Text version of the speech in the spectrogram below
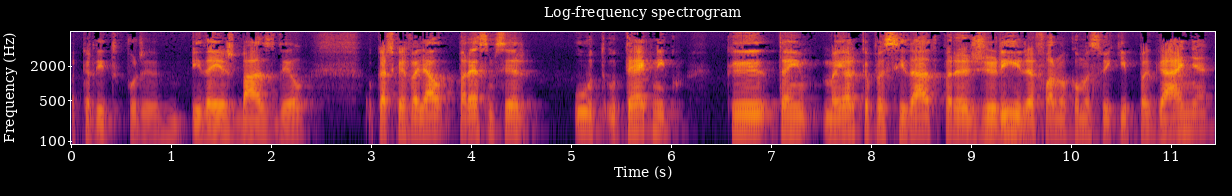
acredito por uh, ideias de base dele. O Carlos Carvalhal parece-me ser o, o, técnico que tem maior capacidade para gerir a forma como a sua equipa ganha,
